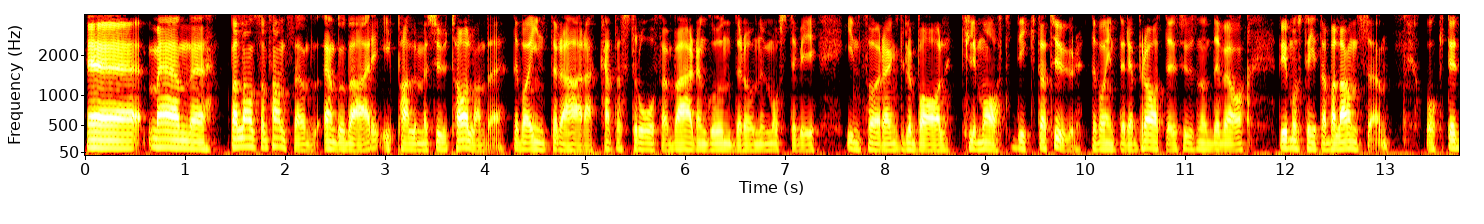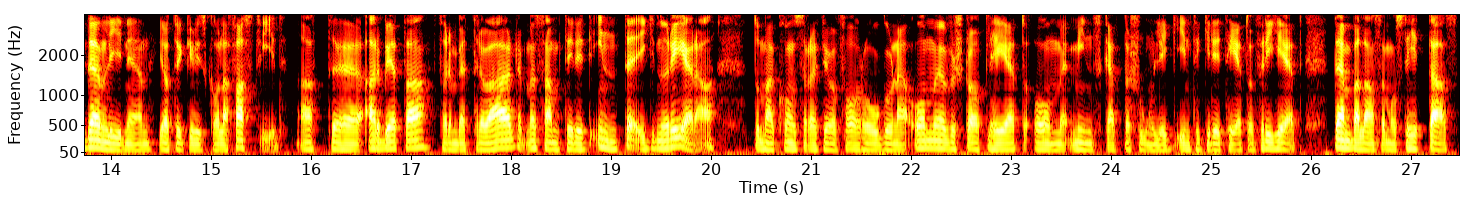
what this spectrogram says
Eh, men eh, balansen fanns ändå där i Palmes uttalande. Det var inte det här katastrofen, världen går under och nu måste vi införa en global klimatdiktatur. Det var inte det pratet, utan det var vi måste hitta balansen. Och det är den linjen jag tycker vi ska hålla fast vid. Att eh, arbeta för en bättre värld, men samtidigt inte ignorera de här konservativa farhågorna om överstatlighet, om minskad personlig integritet och frihet. Den balansen måste hittas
